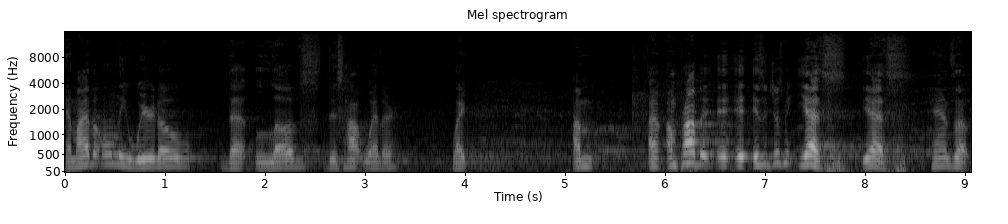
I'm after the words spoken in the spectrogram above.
am I the only weirdo that loves this hot weather? Like, I'm, I'm probably, is it just me? Yes, yes, hands up.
